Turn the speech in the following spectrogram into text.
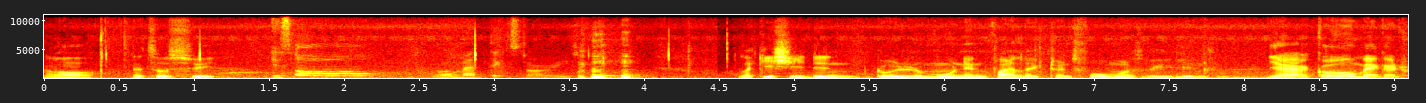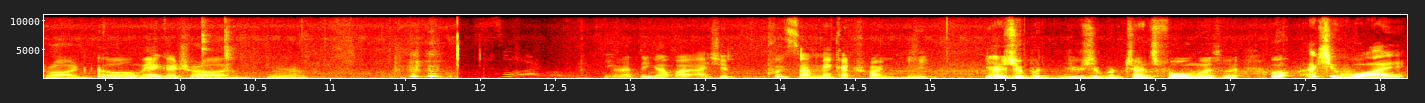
Oh, that's so sweet. It's all romantic stories. Lucky she didn't go to the moon and find like Transformers or aliens. Yeah, go Megatron, go, Megatron. Yeah. So ironic. When I think about it, I should put some Megatron in it. Yeah, you should put you should put Transformers. But, well, actually, why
